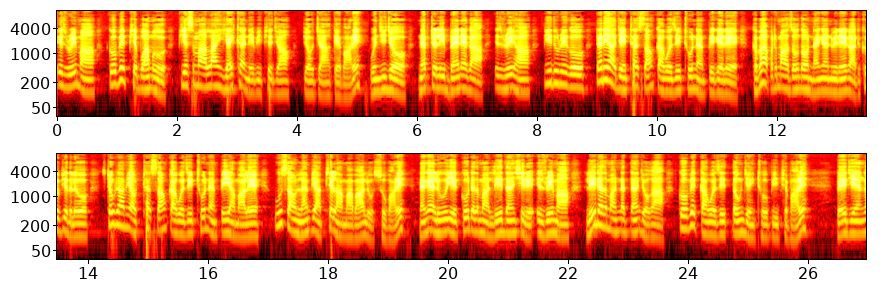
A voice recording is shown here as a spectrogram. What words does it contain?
အစ္စရေးမှာကိုဗစ်ဖြစ်ပွားမှုပြစ်စမလိုင်းရိုက်ခတ်နေပြီဖြစ်ကြောင်း ပြောကြားခဲ့ပါတယ်။ဝန်ကြီးချုပ် Naftali Bennett ကအစ္စရေးဟာပြည်သူတွေကိုတတိယကြိမ်ထပ်ဆောင်ကာကွယ်ဆေးထိုးနှံပေးခဲ့တဲ့ကမ္ဘာပထမဆုံးသောနိုင်ငံတွေထဲကတစ်ခုဖြစ်တယ်လို့စတုဒ္ဓမြောက်ထပ်ဆောင်ကာကွယ်ဆေးထိုးနှံပေးရမှာလဲဥဆောင်လမ်းပြဖြစ်လာမှာပါလို့ဆိုပါတယ်။နိုင်ငံလူဦးရေ9.4တန်းရှိတဲ့အစ္စရေးမှာ4.2တန်းကျော်ကကိုဗစ်ကာကွယ်ဆေး3ကြိမ်ထိုးပြီးဖြစ်ပါတယ်။ဘယ်ဂျီယံက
